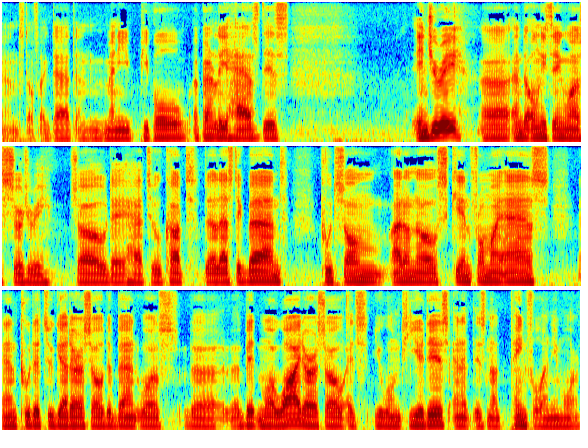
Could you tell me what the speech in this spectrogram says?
and stuff like that. And many people apparently has this injury uh, and the only thing was surgery. So they had to cut the elastic band put some I don't know skin from my ass and put it together so the band was the a bit more wider so it's you won't hear this and it is not painful anymore.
